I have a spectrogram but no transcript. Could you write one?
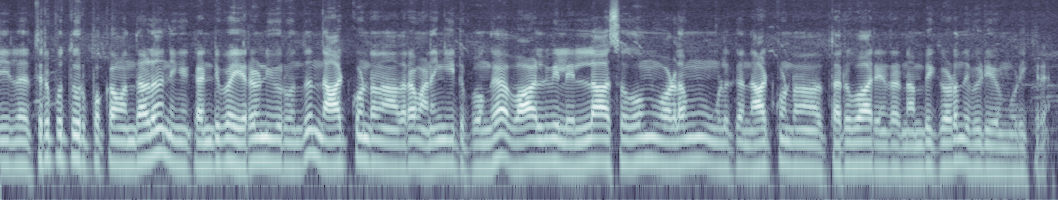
நீங்கள் திருப்பத்தூர் பக்கம் வந்தாலும் நீங்கள் கண்டிப்பாக இரணியூர் வந்து நாட்கொண்டநாதரை வணங்கிட்டு போங்க. வாழ்வில் எல்லா சுகமும் வளமும் உங்களுக்கு நாட்கொண்டநாதர் தருவார் என்ற நம்பிக்கையோடு இந்த வீடியோ முடிக்கிறேன்.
